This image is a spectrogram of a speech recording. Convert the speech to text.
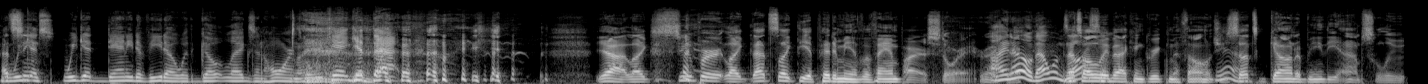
That we seems get we get Danny DeVito with goat legs and horns, but we can't get that. yeah, like super, like that's like the epitome of a vampire story. Right I there. know that one's That's all the way back in Greek mythology, Yeah. so that's gotta be the absolute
